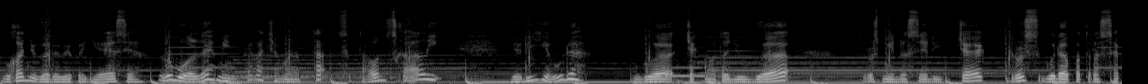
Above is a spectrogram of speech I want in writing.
bukan juga ada BPJS ya lu boleh minta kacamata setahun sekali. Jadi ya udah gue cek mata juga terus minusnya dicek terus gue dapat resep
